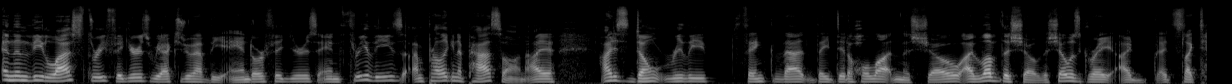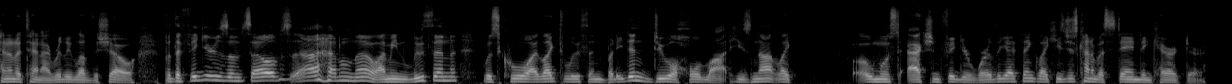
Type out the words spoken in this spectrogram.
And then the last three figures, we actually do have the Andor figures, and three of these I'm probably gonna pass on. I I just don't really think that they did a whole lot in the show. I love the show. The show is great. I it's like 10 out of 10. I really love the show. But the figures themselves, uh, I don't know. I mean, Luthen was cool. I liked Luthen, but he didn't do a whole lot. He's not like almost action figure worthy, I think. Like he's just kind of a standing character.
